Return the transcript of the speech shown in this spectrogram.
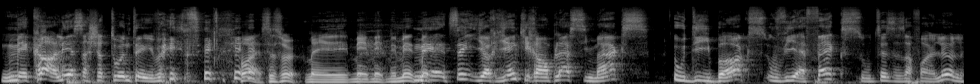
Mais calisse, achète-toi une TV. tu sais. ouais, c'est sûr. Mais, mais, mais, mais, mais, mais- Mais tu sais, il n'y a rien qui remplace IMAX ou D-Box ou VFX ou tu sais, ces affaires-là. là.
